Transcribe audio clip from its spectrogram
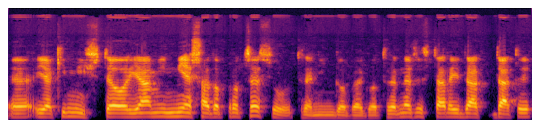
e, jakimiś teoriami miesza do procesu treningowego. Trenerzy starej daty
